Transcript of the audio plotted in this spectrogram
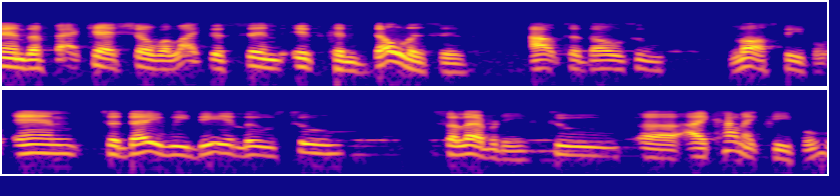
And the Fat Cat Show would like to send its condolences out to those who lost people. And today we did lose two celebrities, two uh, iconic people.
